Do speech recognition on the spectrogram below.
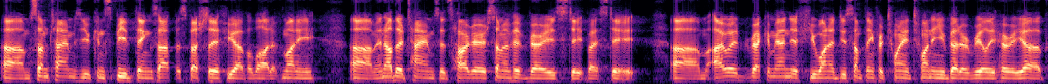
Um, sometimes you can speed things up, especially if you have a lot of money, um, and other times it's harder. Some of it varies state by state. Um, I would recommend if you want to do something for 2020, you better really hurry up.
